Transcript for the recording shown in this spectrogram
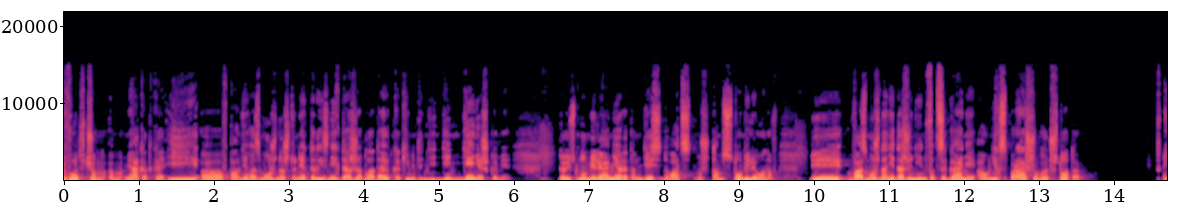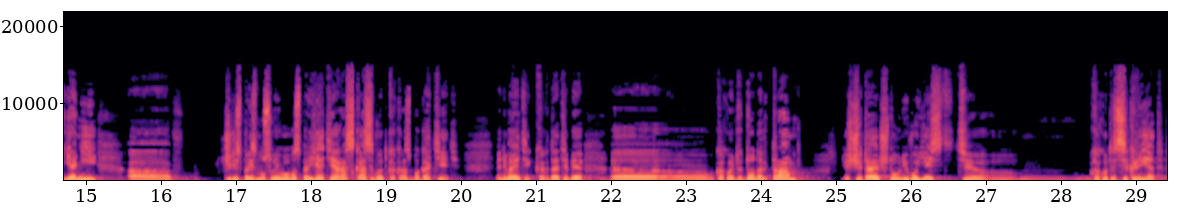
Вот в чем мякотка. И э, вполне возможно, что некоторые из них даже обладают какими-то денежками. То есть, ну, миллионеры, там 10, 20, может, там 100 миллионов. И, возможно, они даже не инфо-цыгане, а у них спрашивают что-то. И они э, через призму своего восприятия рассказывают, как разбогатеть. Понимаете, когда тебе э, э, какой-то Дональд Трамп считает, что у него есть э, какой-то секрет,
